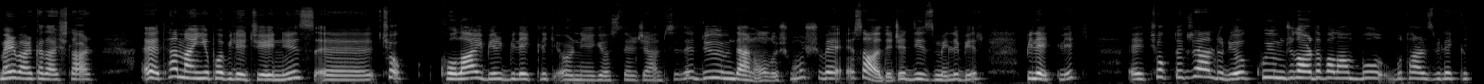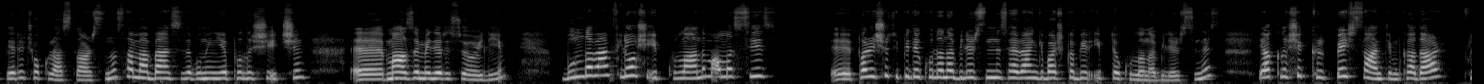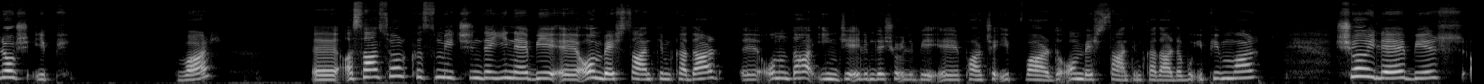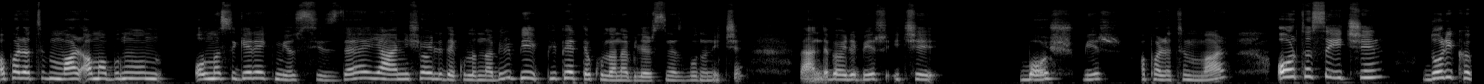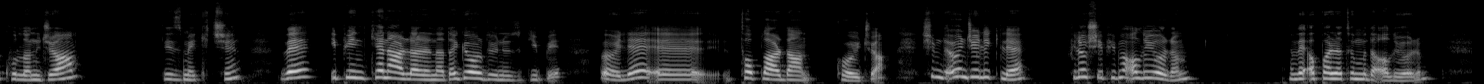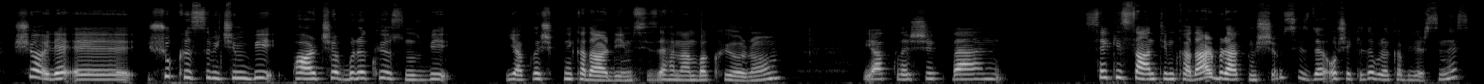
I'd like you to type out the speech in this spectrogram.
Merhaba arkadaşlar. Evet, hemen yapabileceğiniz, eee, çok kolay bir bileklik örneği göstereceğim size. Düğümden oluşmuş ve sadece dizmeli bir bileklik. Eee, çok da güzel duruyor. Kuyumcularda falan bu bu tarz bileklikleri çok rastlarsınız. Hemen ben size bunun yapılışı için, eee, malzemeleri söyleyeyim. Bunda ben filoş ip kullandım ama siz, eee, paraşüt ipi de kullanabilirsiniz. Herhangi başka bir ip de kullanabilirsiniz. Yaklaşık 45 santim kadar filoş ip var. Eee, asansör kısmı için de yine bir, eee, 15 santim kadar, eee, onun daha ince elimde şöyle bir, eee, parça ip vardı. 15 santim kadar da bu ipim var. Şöyle bir aparatım var ama bunun olması gerekmiyor sizde. Yani şöyle de kullanılabilir. Bir pipet de kullanabilirsiniz bunun için. Bende böyle bir içi boş bir aparatım var. Ortası için dorika kullanacağım dizmek için ve ipin kenarlarına da gördüğünüz gibi böyle, eee, toplardan koyacağım. Şimdi öncelikle filoş ipimi alıyorum ve aparatımı da alıyorum. Şöyle, eee, şu kısım için bir parça bırakıyorsunuz. Bir yaklaşık ne kadar diyeyim size hemen bakıyorum. Yaklaşık ben 8 santim kadar bırakmışım. Siz de o şekilde bırakabilirsiniz.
